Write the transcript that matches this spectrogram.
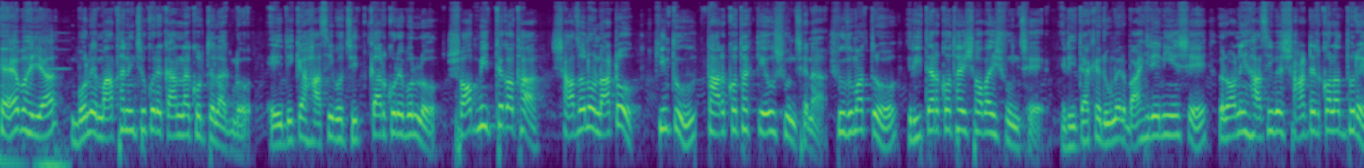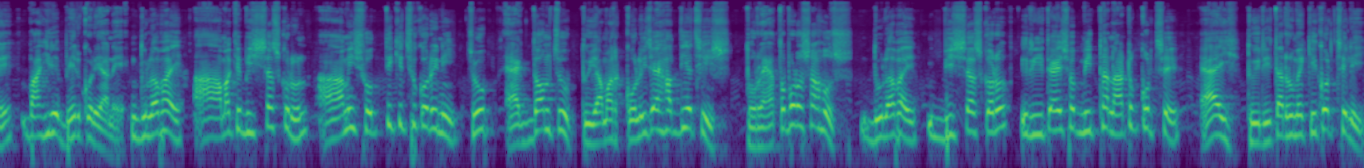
হ্যাঁ ভাইয়া, বলে মাথা নিচু করে কান্না করতে লাগল। এইদিকে হাসিবও চিৎকার করে বলল, সব মিথ্যে কথা, সাজানো নাটক, কিন্তু তার কথা কেউ শুনছে না। শুধুমাত্র রিতার কথাই সবাই শুনছে। রিতাকে রুমের বাহিরে নিয়ে এসে রনি হাসিবের শার্টের কলার ধরে বাহিরে বের করে আনে। দুলাভাই আমাকে বিশ্বাস করুন, আমি সত্যি কিছু করিনি। চুপ, একদম চুপ। তুই আমার কলিজায় হাত দিয়েছিস। তোর এত বড় সাহস? দুলাভাই, বিশ্বাস করো রিতা এসব মিথ্যা নাটক করছে। এই, তুই রিতার রুমে কি করছিলি?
